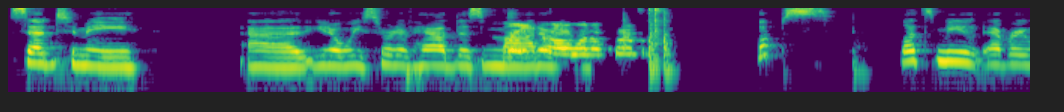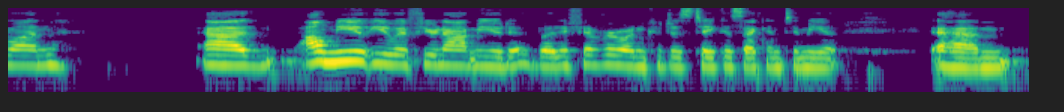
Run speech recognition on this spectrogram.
said to me, uh, you know, we sort of had this motto. Whoops. Let's mute everyone. Uh, I'll mute you if you're not muted, but if everyone could just take a second to mute. Um,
